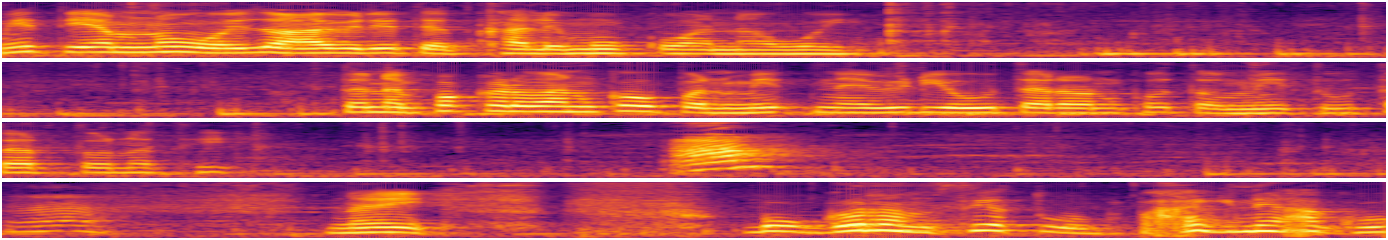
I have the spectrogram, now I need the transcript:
મિત એમ ન હોય જો આવી રીતે જ ખાલી મૂકવાના હોય. તને પકડવાનું કહું પણ મિતને વીડિયો ઉતારવાનું કહું તો મિત ઉતારતો નથી. આમ? નહીં. બહુ ગરમ છે તું ભાગને આગો.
